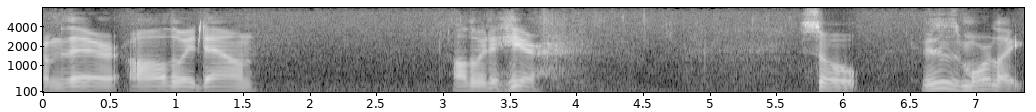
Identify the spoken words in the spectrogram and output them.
from there all the way down all the way to here so this is more like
